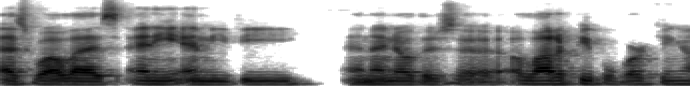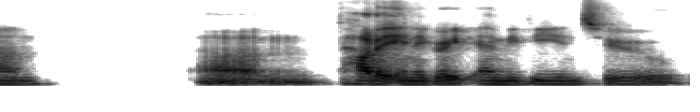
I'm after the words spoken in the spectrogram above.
as well as any MEV. And I know there's a, a lot of people working on um, how to integrate MEV into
